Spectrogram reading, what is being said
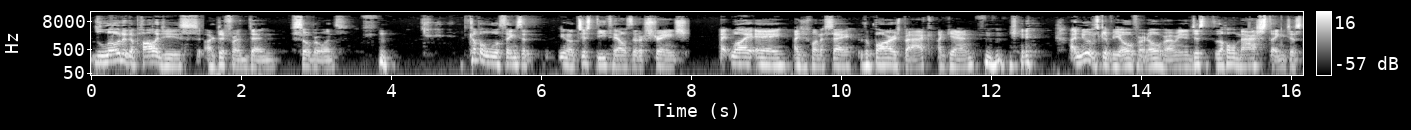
Loaded apologies are different than sober ones. A couple of little things that you know, just details that are strange. Well, I- a, I just want to say the bar is back again. Mm-hmm. I knew it was going to be over and over. I mean, it just the whole mash thing. Just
